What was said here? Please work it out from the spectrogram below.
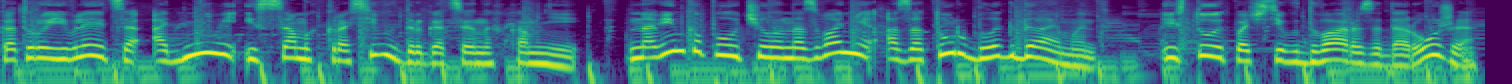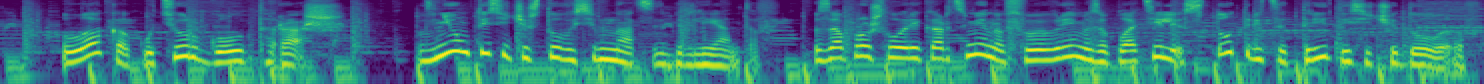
который является одними из самых красивых драгоценных камней. Новинка получила название «Азатур Black Diamond» и стоит почти в два раза дороже лака «Кутюр Gold Rush». В нем 1118 бриллиантов. За прошлого рекордсмена в свое время заплатили 133 тысячи долларов.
